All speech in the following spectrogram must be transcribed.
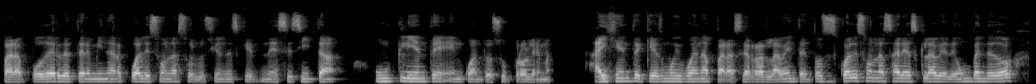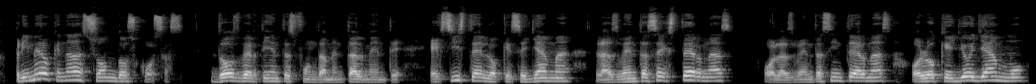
para poder determinar cuáles son las soluciones que necesita un cliente en cuanto a su problema. Hay gente que es muy buena para cerrar la venta. Entonces, ¿cuáles son las áreas clave de un vendedor? Primero que nada son dos cosas dos vertientes fundamentalmente. Existen lo que se llama las ventas externas o las ventas internas o lo que yo llamo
